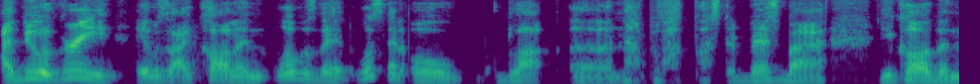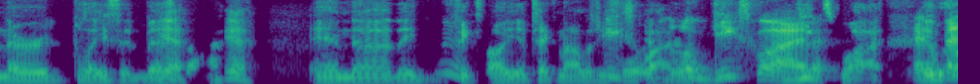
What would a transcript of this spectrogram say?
I do agree. It was like calling what was that? What's that old block uh not blockbuster Best Buy? You call the nerd place at Best yeah, Buy yeah. And uh they Yeah. fixed all your technology Geek for Squad. it. Oh, Geek Squad. Geek Squad. at it was Best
